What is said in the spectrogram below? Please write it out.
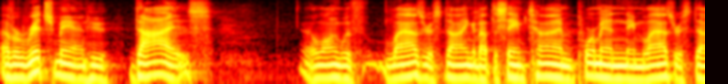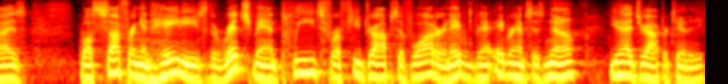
of a rich man who dies along with Lazarus dying about the same time. A poor man named Lazarus dies while suffering in Hades. The rich man pleads for a few drops of water, and Abraham says, No, you had your opportunity.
